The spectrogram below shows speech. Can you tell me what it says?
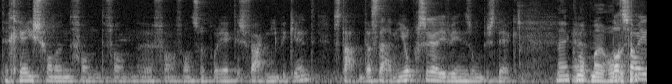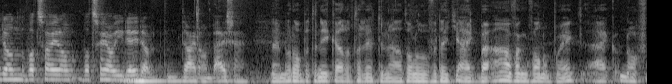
de geest van, een, van, van, van, van zo'n project is vaak niet bekend, staat, dat staat niet opgeschreven in zo'n bestek. Nee, klopt, maar wat, zou je dan, wat, zou je dan, wat zou jouw idee daar, daar dan bij zijn? Nee, maar Robert en ik hadden het er net inderdaad al over dat je eigenlijk bij aanvang van een project, eigenlijk nog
